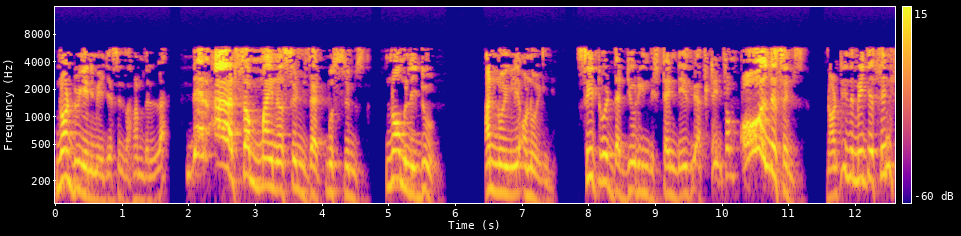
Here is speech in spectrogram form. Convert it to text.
not doing any major sins, alhamdulillah, there are some minor sins that Muslims normally do, unknowingly or knowingly. See to it that during these 10 days you abstain from all the sins. Not in the major sins,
